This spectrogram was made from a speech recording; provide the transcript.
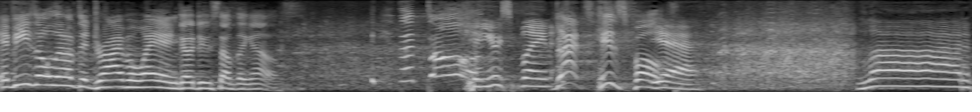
If he's old enough to drive away and go do something else, He's a dog. Can you explain? that's his fault. Yeah. Lot of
